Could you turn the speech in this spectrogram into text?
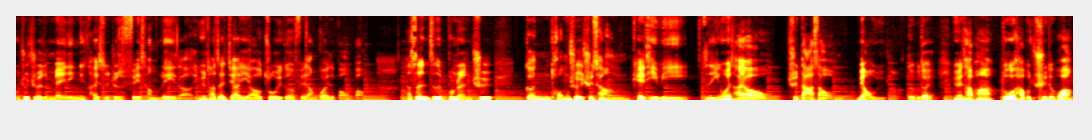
我就觉得美玲一开始就是非常累的，因为她在家也要做一个非常乖的宝宝，他甚至不能去跟同学去唱 KTV，只因为他要去打扫庙宇嘛，对不对？因为他怕如果他不去的话，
